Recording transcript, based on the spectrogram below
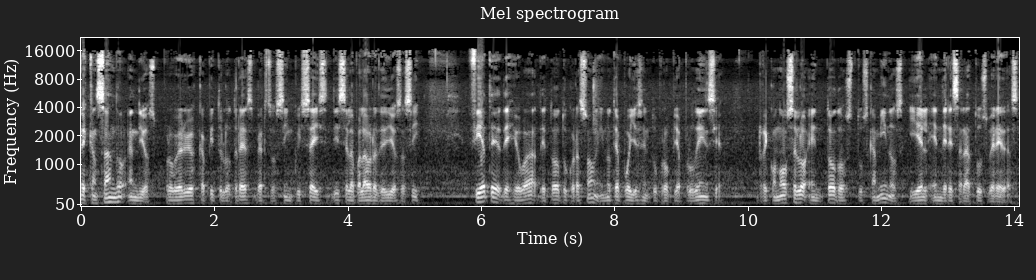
Descansando en Dios. Proverbios capítulo 3, versos 5 y 6. Dice la palabra de Dios así. Fíate de Jehová de todo tu corazón y no te apoyes en tu propia prudencia. Reconócelo en todos tus caminos y Él enderezará tus veredas.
